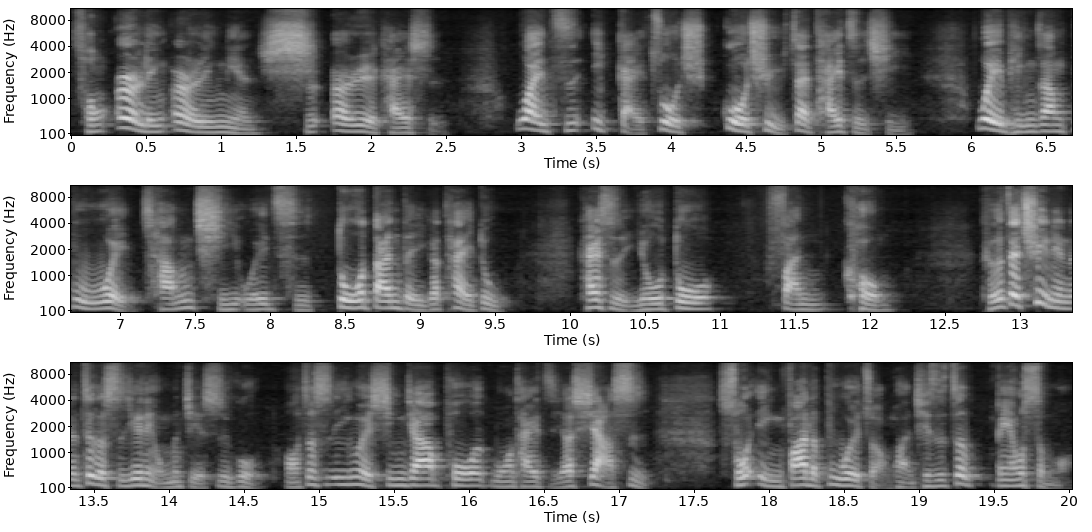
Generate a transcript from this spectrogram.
从二零二零年十二月开始，外资一改做去过去在台子期未平仓部位长期维持多单的一个态度，开始由多翻空。可是，在去年的这个时间点，我们解释过哦，这是因为新加坡摩台子要下市所引发的部位转换。其实这没有什么，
